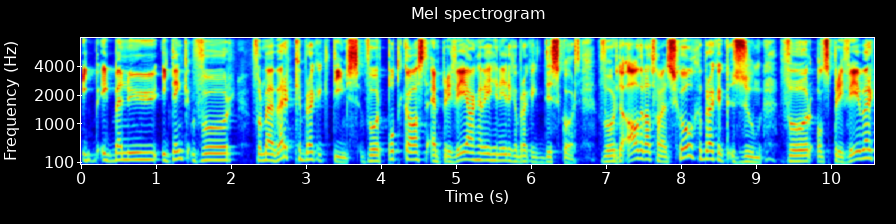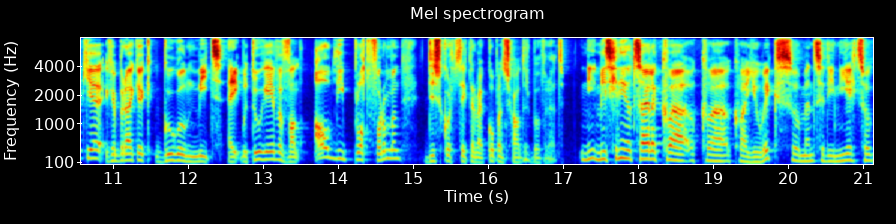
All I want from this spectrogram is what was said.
ik, ik ben nu. Ik denk voor, voor mijn werk gebruik ik Teams. Voor podcast en privé-aangelegenheden gebruik ik Discord. Voor de ouderraad van mijn school gebruik ik Zoom. Voor ons privéwerkje gebruik ik Google Meet. En ik moet toegeven, van al die platformen, Discord steekt er mijn kop en schouders bovenuit. Misschien niet noodzakelijk qua, qua, qua UX, zo mensen die niet echt zo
